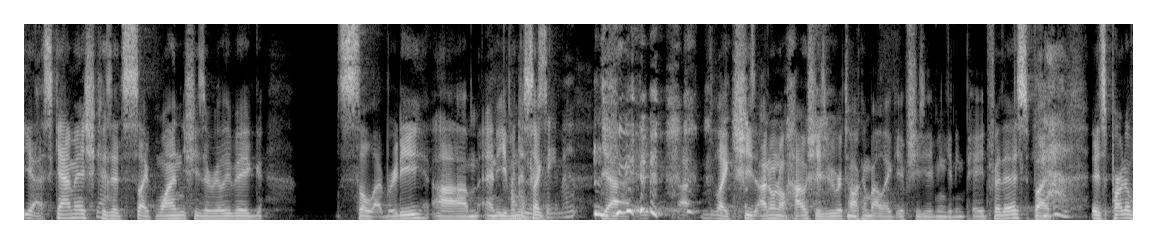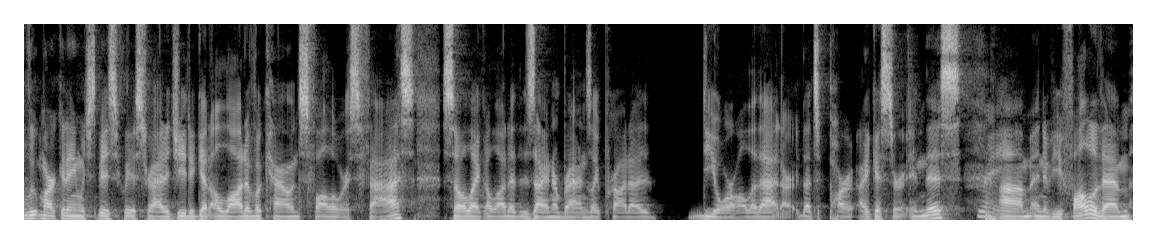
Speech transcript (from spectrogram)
yeah, scamish because it's like one, she's a really big celebrity. Um, and even just like, yeah, it- uh, like she's, I don't know how she's, we were talking about like if she's even getting paid for this, but it's part of loop marketing, which is basically a strategy to get a lot of accounts, followers fast. So like a lot of designer brands like Prada, Dior, all of that are that's part. I guess are in this. Right. Um, and if you follow them,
